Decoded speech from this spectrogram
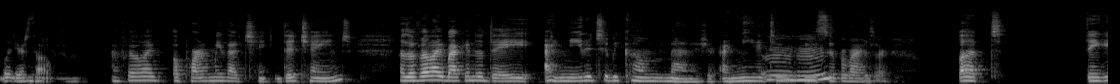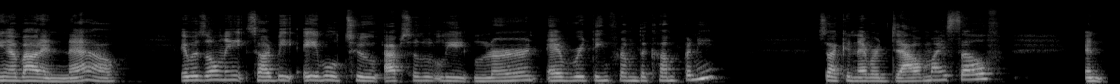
with yourself. Yeah. I feel like a part of me that cha did change, because I feel like back in the day, I needed to become manager. I needed to be Mm-hmm. supervisor. But thinking about it now, it was only so I'd be able to absolutely learn everything from the company, so I could never doubt myself, and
